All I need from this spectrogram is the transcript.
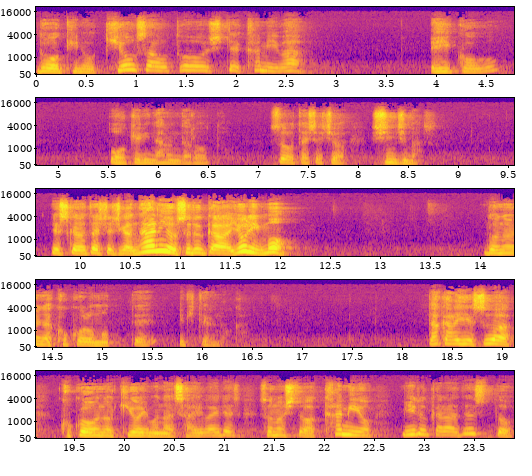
動機の清さを通して神は栄光をお受けになるんだろうとそう私たちは信じます。ですから私たちが何をするかよりもどのような心を持って生きてるのか。だからイエスは心の清いものは幸いです。その人は神を見るからですと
